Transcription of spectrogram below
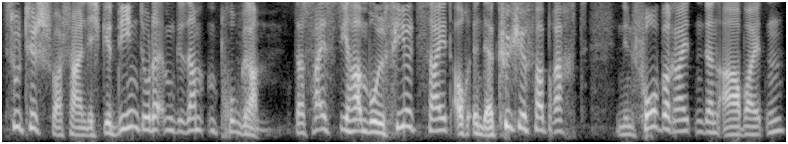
Zu Tisch wahrscheinlich gedient oder im gesamten Programm. Das heißt, sie haben wohl viel Zeit auch in der Küche verbracht, in den vorbereitenden Arbeiten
